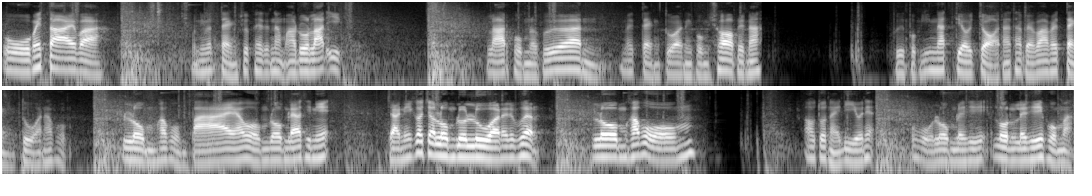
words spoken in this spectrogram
โอ้ไม่ตายว่ะวันนี้มันแต่งชุดแพทย์นำอาโดนรัดอีกรัดผมเหรอเพื่อน ไม่แต่งตัวนี่ผมชอบเลยนะปืนผมยิ่งนัดเดียวจอดนะ ถ้าแบบว่าไม่แต่งตัวนะผมลมครับผมไปครับผมลมแล้วทีนี้ จากนี้ก็จะลมรัวๆนะเพื่อนลมครับผม เอาตัวไหนดีวะเนี่ย โอ้โห ลมเลยทีนี้ลนเลยทีนี้ผมอะ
